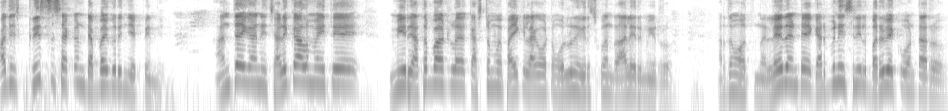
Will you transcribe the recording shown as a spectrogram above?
అది క్రీస్తు సెకండ్ డెబ్బై గురించి చెప్పింది. అంతేగాని చలికాలం అయితే మీరు ఎతబాటులో కష్టం పైకి లేకపోవటం ఒళ్ళు విరుచుకొని రాలేరు మీరు. అర్థమవుతుంది? లేదంటే గర్భిణీ స్త్రీలు బరువు ఎక్కువ ఉంటారు.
